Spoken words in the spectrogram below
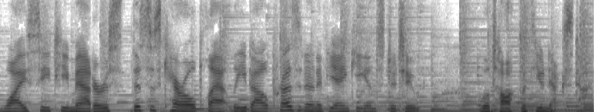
YCT Matters. This is Carol Platt Liebau, president of Yankee Institute. We'll talk with you next time.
